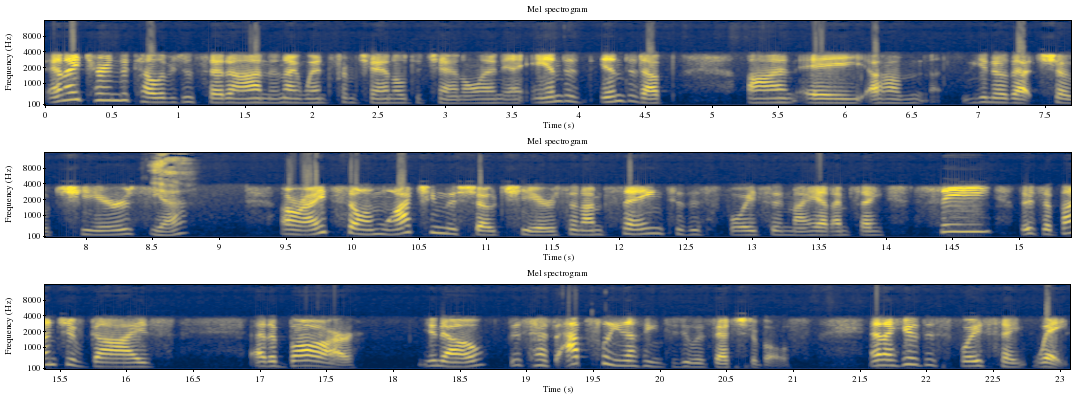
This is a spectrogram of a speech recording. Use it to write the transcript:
And I turned the television set on and I went from channel to channel and I ended, ended up on a, um, you know, that show Cheers. Yeah. All right, so I'm watching the show Cheers, and I'm saying to this voice in my head, I'm saying, "See, there's a bunch of guys at a bar. You know, this has absolutely nothing to do with vegetables." And I hear this voice say, "Wait."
